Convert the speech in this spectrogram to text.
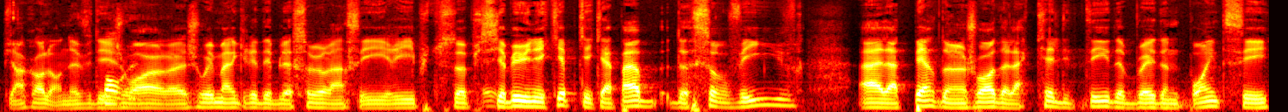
puis encore là, on a vu des Bon, joueurs euh, jouer malgré des blessures en série, puis tout ça. Puis s'il y avait une équipe qui est capable de survivre à la perte d'un joueur de la qualité de Braden Point, c'est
